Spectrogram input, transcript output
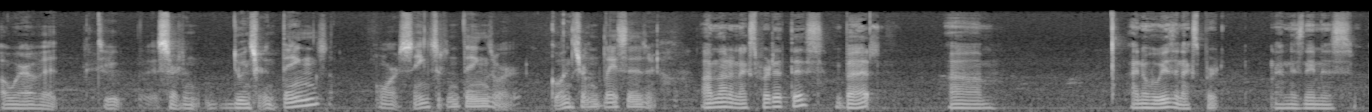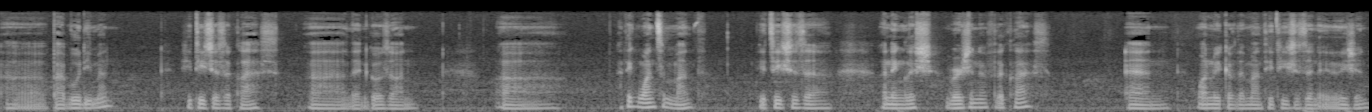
aware of it to certain doing certain things or saying certain things or going certain places or I'm not an expert at this, but um, I know who is an expert, and his name is uh, Pak Budiman. He teaches a class uh, that goes on, uh, I think once a month. He teaches a an English version of the class, and one week of the month he teaches an Indonesian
